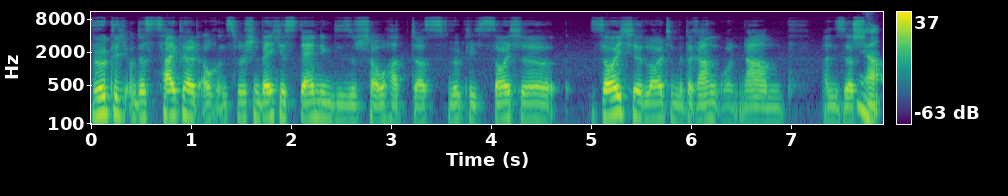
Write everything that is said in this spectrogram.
wirklich, und das zeigt halt auch inzwischen, welches Standing diese Show hat, dass wirklich solche, solche Leute mit Rang und Namen an dieser Show ja.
